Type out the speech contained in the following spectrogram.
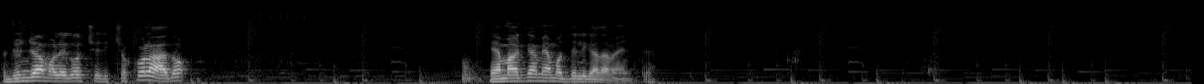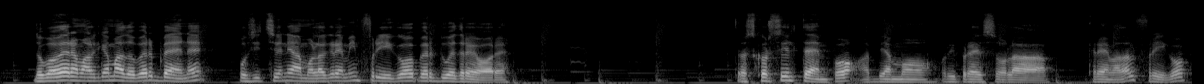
Aggiungiamo le gocce di cioccolato e amalgamiamo delicatamente. Dopo aver amalgamato per bene, posizioniamo la crema in frigo per 2-3 ore. Trascorso il tempo, abbiamo ripreso la crema dal frigo,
